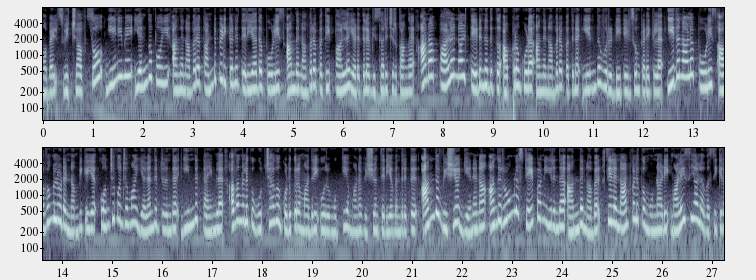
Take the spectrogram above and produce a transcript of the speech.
மொபைல் ஸ்விட்ச் ஆஃப் ஸோ இனிமே எங்க போய் அந்த நபரை கண்டுபிடிக்கன்னு தெரியாத போலீஸ் அந்த நபரை பத்தி பல இடத்துல விசாரிச்சிருக்காங்க. ஆனா பல நாள் தேடினதுக்கு அப்புறம் கூட அந்த நபரை பத்தின எந்த ஒரு டீட்டெயில்ஸும் கிடைக்கல. இதனால போலீஸ் அவங்களோட நம்பிக்கையை கொஞ்சம் கொஞ்சமா இழந்துட்டு இருந்த இந்த டைம்ல அவங்களுக்கு உற்சாகம் கொடுக்கிற மாதிரி ஒரு முக்கியமான விஷயம் தெரிய வந்திருக்கு. அந்த விஷயம் என்னன்னா அந்த ரூம்ல ஸ்டே பண்ணி இருந்த அந்த நபர் சில நாட்களுக்கு முன்னாடி மலேசியால வசிக்கிற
